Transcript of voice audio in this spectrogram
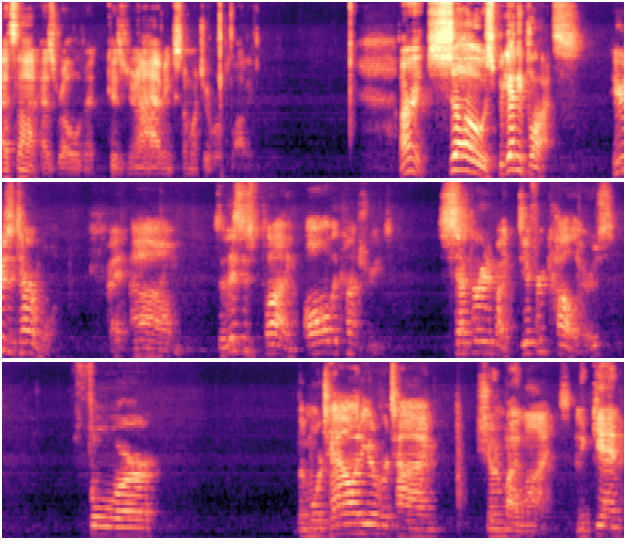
that's not as relevant because you're not having so much overplotting. All right, so spaghetti plots. Here's a terrible one, right? Um, so this is plotting all the countries separated by different colors for the mortality over time shown by lines. And again,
